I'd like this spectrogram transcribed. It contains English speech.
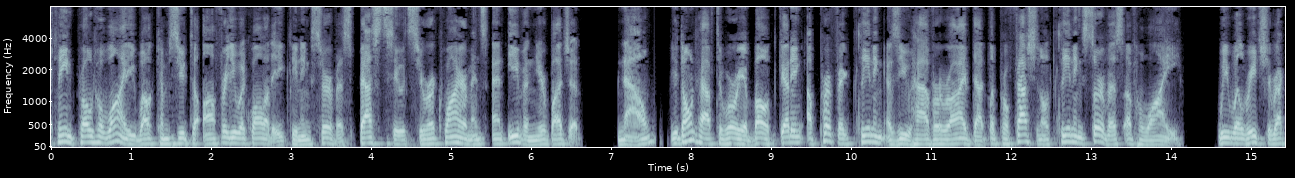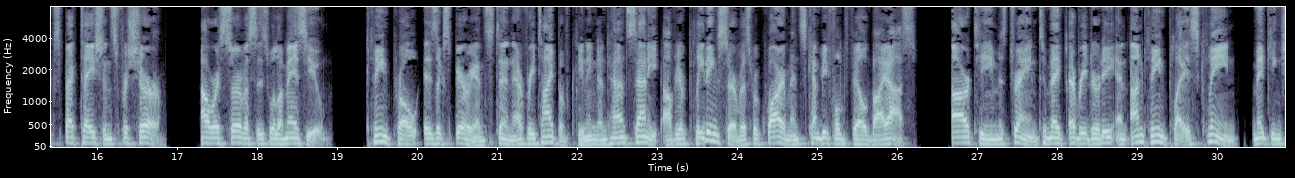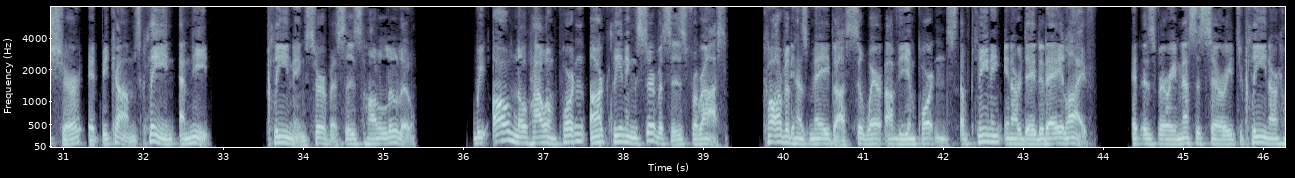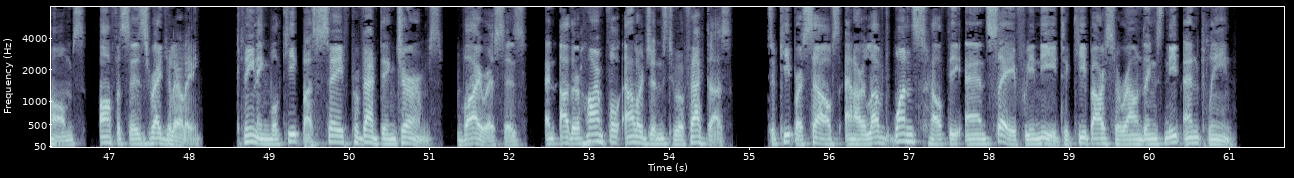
KleenPro Hawaii welcomes you to offer you a quality cleaning service best suits your requirements and even your budget. Now, you don't have to worry about getting a perfect cleaning as you have arrived at the professional cleaning service of Hawaii. We will reach your expectations for sure. Our services will amaze you. KleenPro is experienced in every type of cleaning and hence any of your cleaning service requirements can be fulfilled by us. Our team is trained to make every dirty and unclean place clean, making sure it becomes clean and neat. Cleaning Services Honolulu We all know how important are cleaning services for us. COVID has made us aware of the importance of cleaning in our day-to-day -day life. It is very necessary to clean our homes, offices regularly. Cleaning will keep us safe preventing germs, viruses, and other harmful allergens to affect us. To keep ourselves and our loved ones healthy and safe we need to keep our surroundings neat and clean.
